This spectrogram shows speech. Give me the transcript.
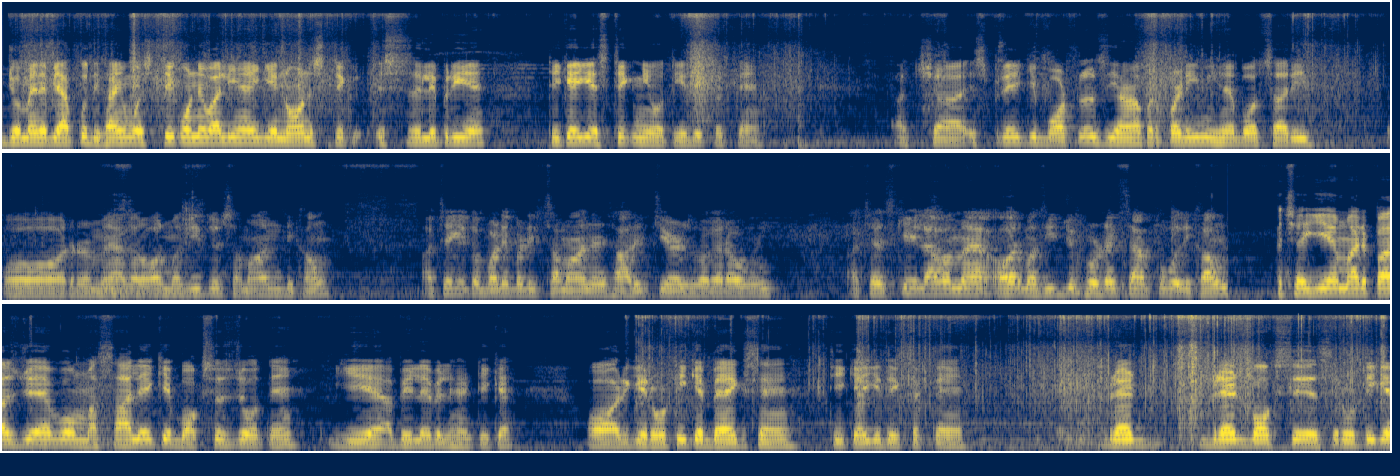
जो मैंने भी आपको दिखाई, वो स्टिक होने वाली हैं। ये नॉन स्टिक स्लिपरी हैं, ठीक है? ये स्टिक नहीं होती है देख सकते हैं। अच्छा स्प्रे की बॉटल्स यहाँ पर पड़ी हुई हैं बहुत सारी। और मैं अगर और मज़ीद कोई सामान दिखाऊँ। अच्छा ये तो बड़े बड़े सामान हैं, सारी चेयर्स वगैरह हो गई। अच्छा इसके अलावा मैं और मज़ीद जो प्रोडक्ट्स हैं आपको वो दिखाऊँ। अच्छा ये हमारे पास जो है वो मसाले के बॉक्सेस जो होते हैं, ये अवेलेबल हैं, ठीक है? और ये रोटी के बैग्स हैं, ठीक है, ये देख सकते हैं। ब्रेड ब्रेड बॉक्सेस, रोटी के,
